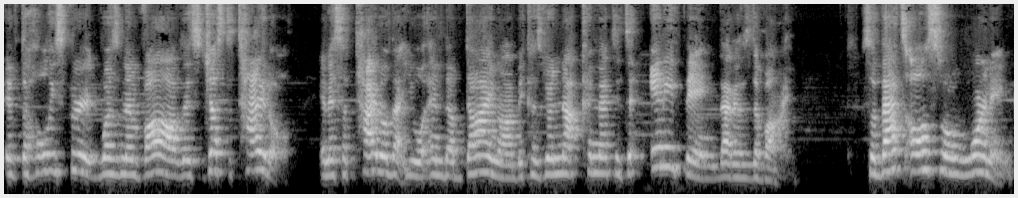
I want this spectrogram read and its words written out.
if the Holy Spirit wasn't involved, it's just a title. And it's a title that you will end up dying on because you're not connected to anything that is divine. So that's also a warning.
